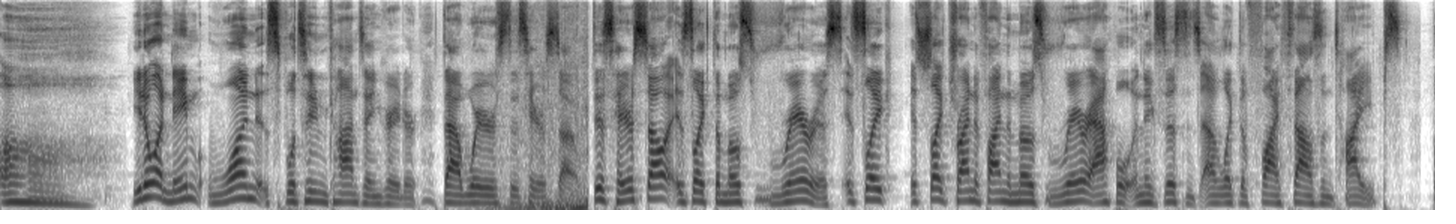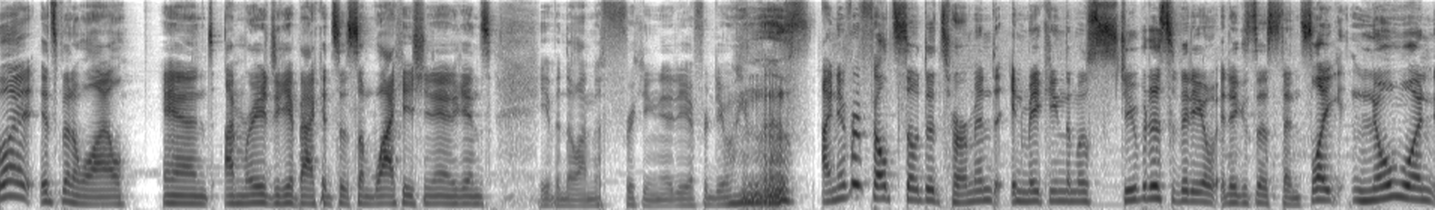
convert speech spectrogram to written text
oh. You know what? Name one Splatoon content creator that wears this hairstyle. This hairstyle is like the most rarest. It's like it's like trying to find the most rare apple in existence out of like the 5,000 types. But it's been a while and I'm ready to get back into some wacky shenanigans, even though I'm a freaking idiot for doing this. I never felt so determined in making the most stupidest video in existence. Like, no one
